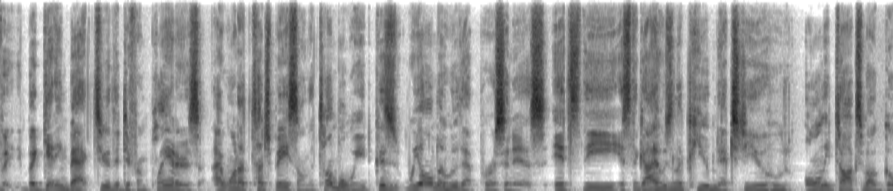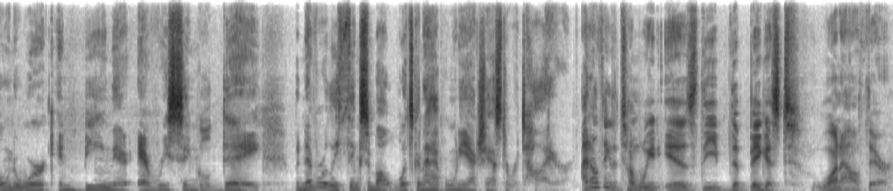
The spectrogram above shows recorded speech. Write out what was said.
but, but getting back to the different planners, I want to touch base on the tumbleweed because we all know who that person is. It's the it's the guy who's in the cube next to you who only talks about going to work and being there every single day, but never really thinks about what's going to happen when he actually has to retire. I don't think the tumbleweed is the the biggest one out there.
